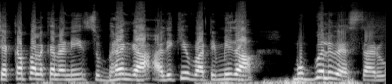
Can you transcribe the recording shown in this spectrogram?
చెక్క పలకలని శుభ్రంగా అలికి వాటి మీద ముగ్గులు వేస్తారు.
